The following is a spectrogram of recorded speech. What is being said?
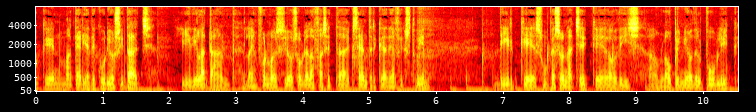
Poc en matèria de curiositats i dilatant la informació sobre la faceta excèntrica d'Afex Twin, dir que és un personatge que gaudix amb l'opinió del públic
